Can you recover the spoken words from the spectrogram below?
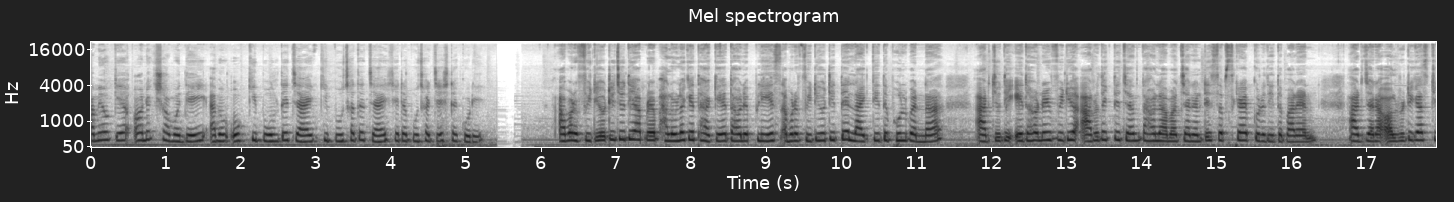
আমি ওকে অনেক সময় দেই এবং ও কি বলতে চায়, কি বোঝাতে চায় সেটা বোঝার চেষ্টা করি। আমার ভিডিওটি যদি আপনার ভালো লেগে থাকে, তাহলে প্লিজ আমার ভিডিওটিতে লাইক দিতে ভুলবেন না। আর যদি এ ধরনের ভিডিও আরও দেখতে চান, তাহলে আমার চ্যানেলটি সাবস্ক্রাইব করে দিতে পারেন। আর যারা অলরেডি কাজটি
